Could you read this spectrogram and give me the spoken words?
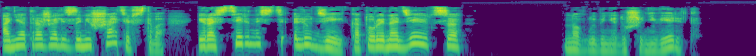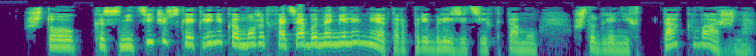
они отражали замешательство и растерянность людей, которые надеются, но в глубине души не верят, что косметическая клиника может хотя бы на миллиметр приблизить их к тому, что для них так важно.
